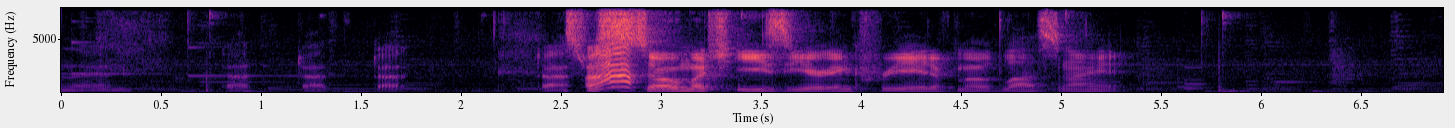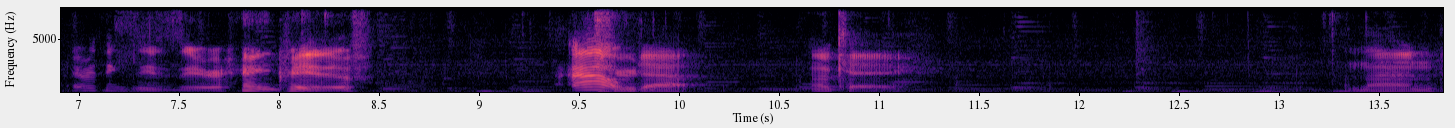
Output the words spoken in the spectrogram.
And then dot dot dot dot. This was Ah! so much easier in creative mode last night. Everything's easier in creative. Ow! True dat. Okay. And then,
